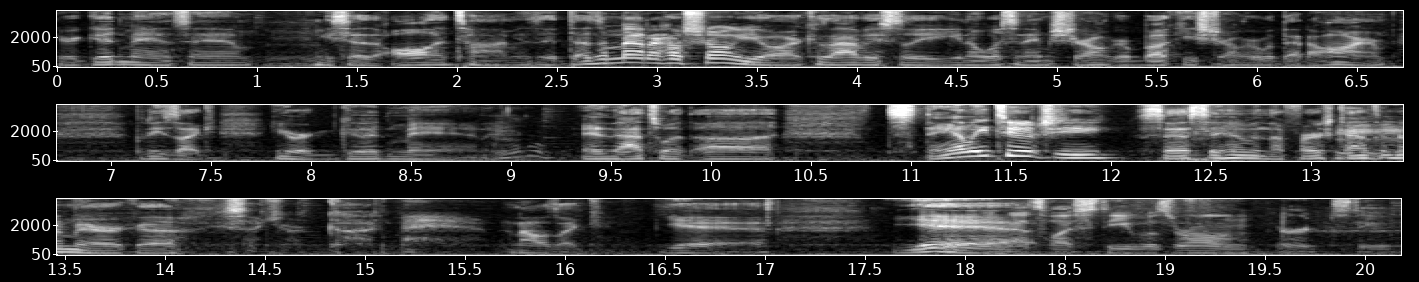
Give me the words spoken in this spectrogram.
"You're a good man, Sam." Mm-hmm. He says it all the time. He said, "It doesn't matter how strong you are, because obviously, you know what's the name stronger. Bucky's stronger with that arm, but he's like, "You're a good man," mm-hmm. and that's what uh, Stanley Tucci says to him in the 1st Captain mm-hmm. America. He's like, "You're a good man," and I was like, "Yeah, yeah." And that's why Steve was wrong, or Steve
